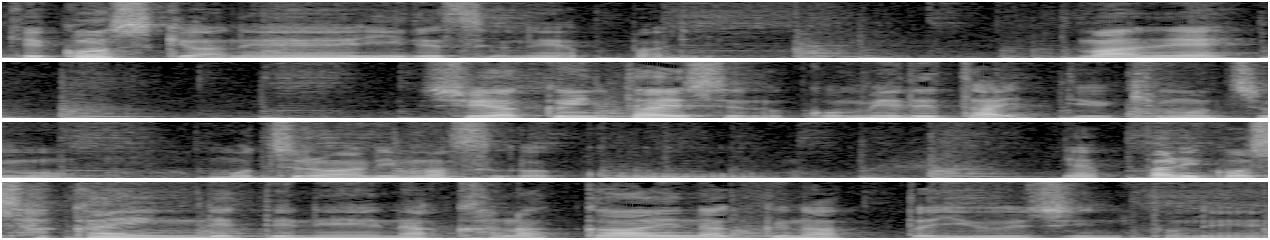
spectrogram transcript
結婚式はねいいですよねやっぱり。まあね主役に対してのこうめでたいっていう気持ちももちろんありますがこうやっぱりこう社会に出てねなかなか会えなくなった友人とね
